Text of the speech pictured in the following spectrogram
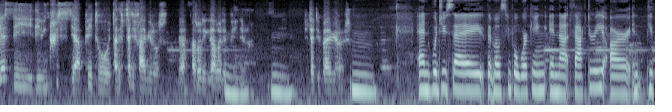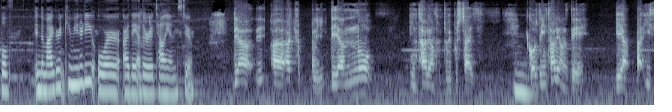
guess they they increased their pay to 30, 35 euros. Yeah, that's what they that's what they pay them. Mm. 35 euros. Mm. And would you say that most people working in that factory are in people in the migrant community, or are they other Italians too? They are they are actually they are no Italians to be precise because the Italians there they are uh, it's,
